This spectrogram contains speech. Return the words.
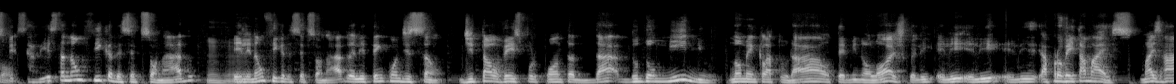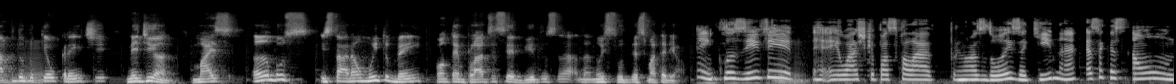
bom. especialista não fica decepcionado, Uhum. ele não fica decepcionado, ele tem condição de, talvez por conta da- do domínio nomenclatural, terminológico, ele, ele, ele, ele aproveita mais, mais rápido do Uhum. que o crente mediano. Mas ambos estarão muito bem contemplados e servidos na- na- no estudo desse material. É, inclusive, Uhum. é, eu acho que eu posso falar por nós dois aqui, né? Essa questão,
